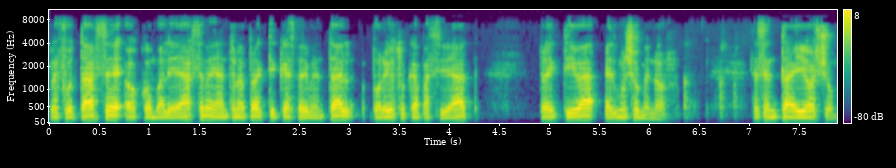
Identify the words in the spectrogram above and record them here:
refutarse o convalidarse mediante una práctica experimental, por ello su capacidad predictiva es mucho menor. 68.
